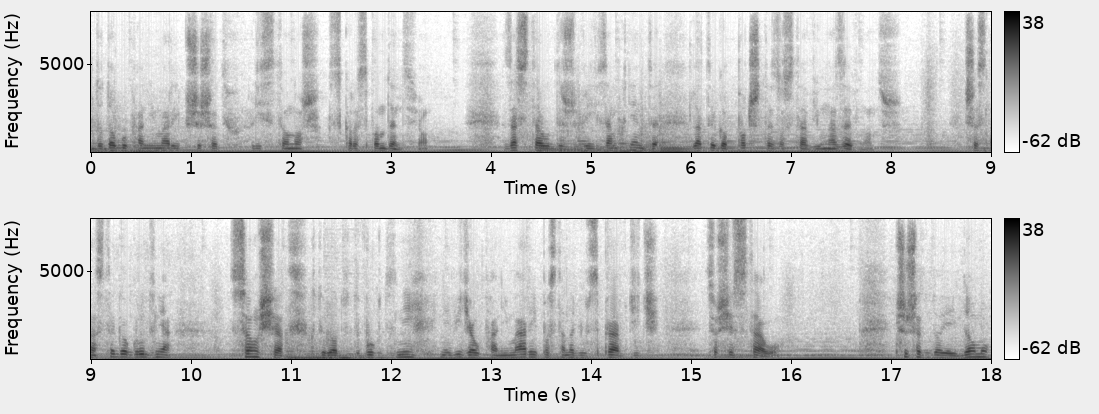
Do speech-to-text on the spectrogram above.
do domu pani Marii przyszedł listonosz z korespondencją. Zastał drzwi zamknięte, dlatego pocztę zostawił na zewnątrz. 16 grudnia sąsiad, który od dwóch dni nie widział pani Marii, postanowił sprawdzić, co się stało. Przyszedł do jej domu,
